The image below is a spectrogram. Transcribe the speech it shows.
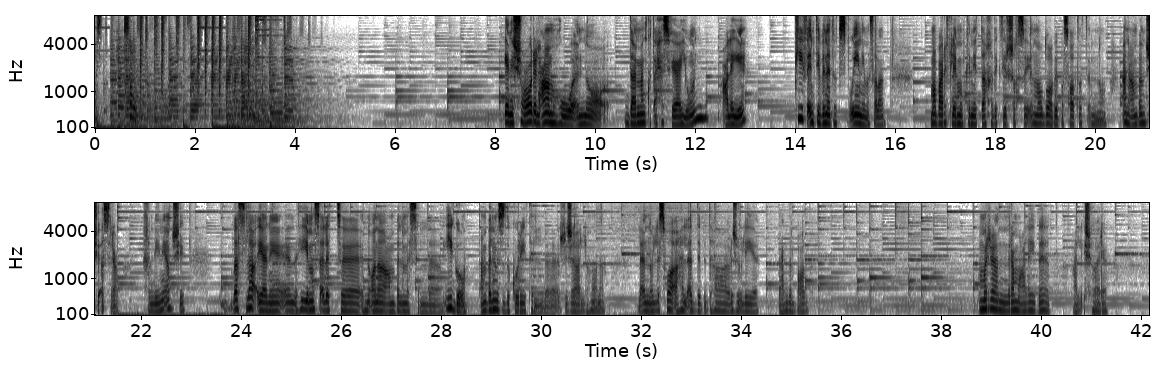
بودكاست صوت. يعني الشعور العام هو إنه دائما كنت أحس في عيون علي. كيف أنت بنت وتسبقيني مثلا؟ ما بعرف ليه ممكن يتاخد كتير شخصي الموضوع ببساطة إنه أنا عم بمشي أسرع. خليني أمشي. بس لا يعني هي مسألة إنه أنا عم بلمس الإيجو عم بلمس ذكورية الرجال هون لأنه السواقة هالقد بدها رجولية عند البعض. مرة انرمى علي بيض على الإشارة.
